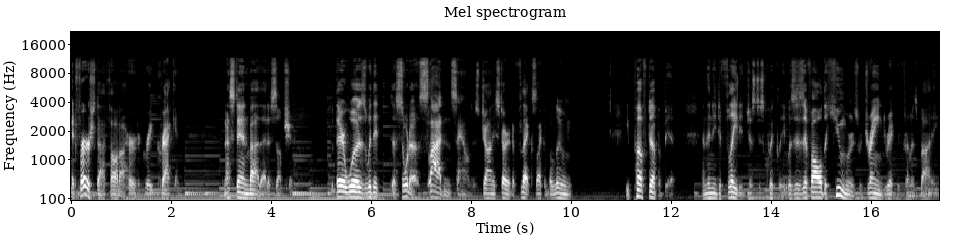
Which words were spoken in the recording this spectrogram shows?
At first, I thought I heard a great cracking, and I stand by that assumption. But there was with it a sort of sliding sound as Johnny started to flex like a balloon. He puffed up a bit, and then he deflated just as quickly. It was as if all the humors were drained directly from his body.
